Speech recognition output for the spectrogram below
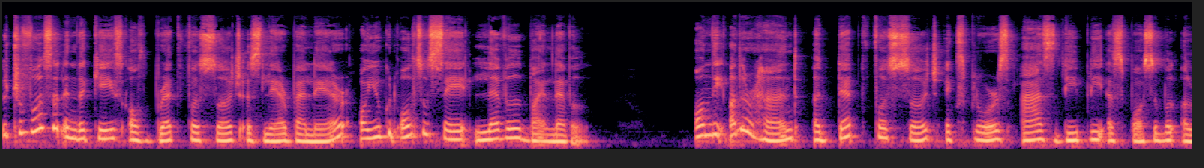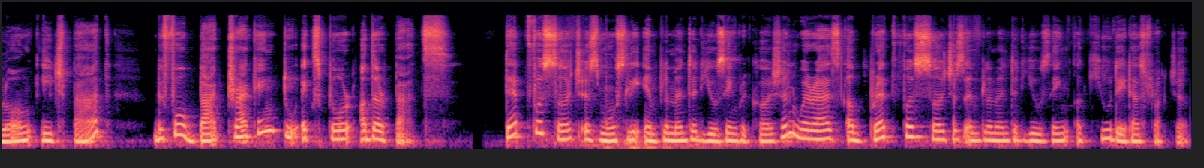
The traversal in the case of breadth first search is layer by layer, or you could also say level by level. On the other hand, a depth first search explores as deeply as possible along each path before backtracking to explore other paths. Depth first search is mostly implemented using recursion, whereas a breadth first search is implemented using a queue data structure.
